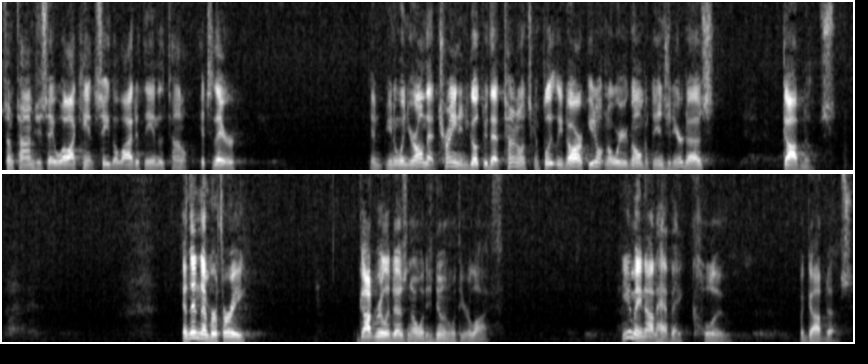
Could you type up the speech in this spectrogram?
Sometimes you say, Well, I can't see the light at the end of the tunnel. It's there. And you know, when you're on that train and you go through that tunnel, it's completely dark. You don't know where you're going, but the engineer does. God knows. And then number three, God really does know what He's doing with your life. You may not have a clue, but God does.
